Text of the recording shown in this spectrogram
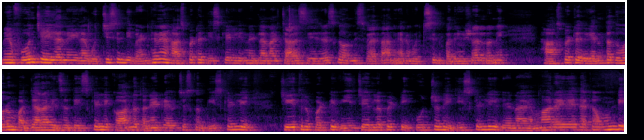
మేము ఫోన్ చేయగానే ఇలా వచ్చేసింది వెంటనే హాస్పిటల్ తీసుకెళ్ళిన ఇట్లా నాకు చాలా సీరియస్గా ఉంది శ్వేత అని వచ్చేసింది పది నిమిషాల్లోనే. హాస్పిటల్ ఎంత దూరం బంజారా హిల్స్ తీసుకెళ్ళి కార్లో తనే డ్రైవ్ చేసుకొని తీసుకెళ్ళి చేతులు పట్టి వీల్చైర్లో పెట్టి కూర్చొని తీసుకెళ్ళి నా ఎంఆర్ఐ దాకా ఉండి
